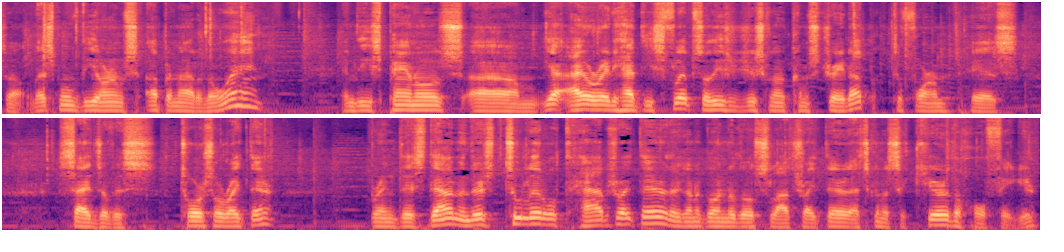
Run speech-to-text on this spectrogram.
So let's move the arms up and out of the way. And these panels, um, yeah, I already had these flipped, so these are just going to come straight up to form his sides of his torso right there. Bring this down, and there's two little tabs right there. They're going to go into those slots right there. That's going to secure the whole figure.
